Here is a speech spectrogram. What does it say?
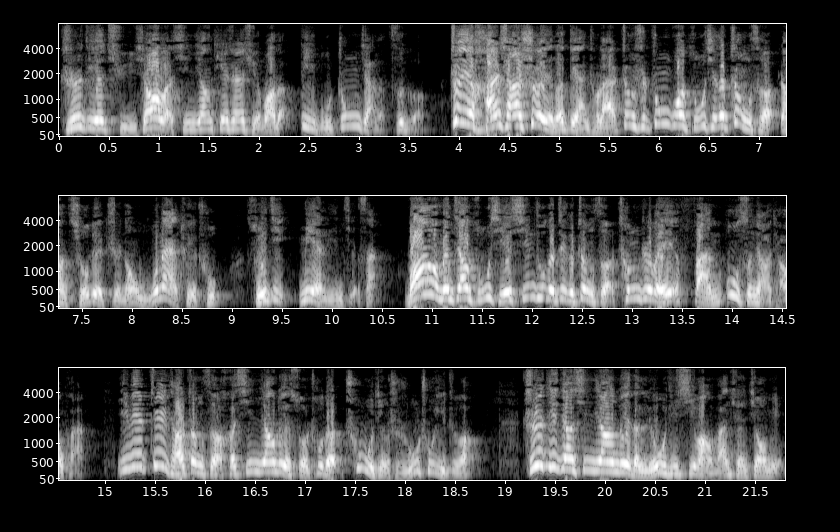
直接取消了新疆天山雪豹的递补中甲的资格。这也含沙射影的点出来，正是中国足协的政策让球队只能无奈退出，随即面临解散。网友们将足协新出的这个政策称之为“反不死鸟条款”，因为这条政策和新疆队所处的处境是如出一辙，直接将新疆队的留级希望完全浇灭。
